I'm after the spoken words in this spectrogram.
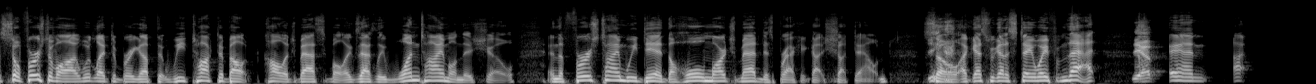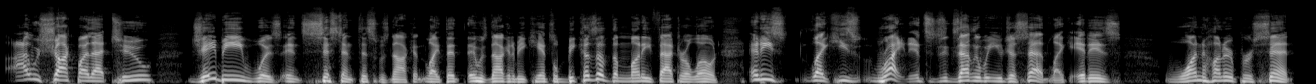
so. First of all, I would like to bring up that we talked about college basketball exactly one time on this show, and the first time we did, the whole March Madness bracket got shut down. So Yeah. I guess we got to stay away from that. Yep. And I, I was shocked by that too. JB was insistent this was not going like that it was not going to be canceled because of the money factor alone. And he's like he's right. It's exactly what you just said. Like it is 100%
